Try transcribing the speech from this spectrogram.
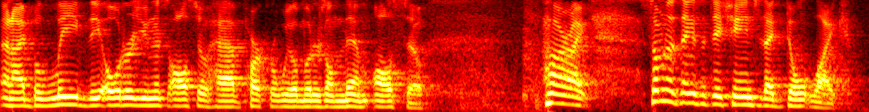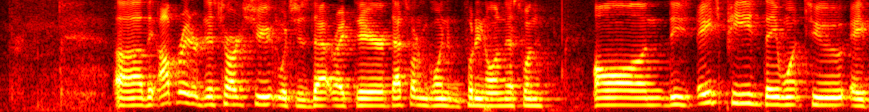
and I believe the older units also have Parker wheel motors on them also. All right, some of the things that they changed that I don't like. Uh, the operator discharge chute, which is that right there, that's what I'm going to be putting on this one. On these HPs, they went to a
